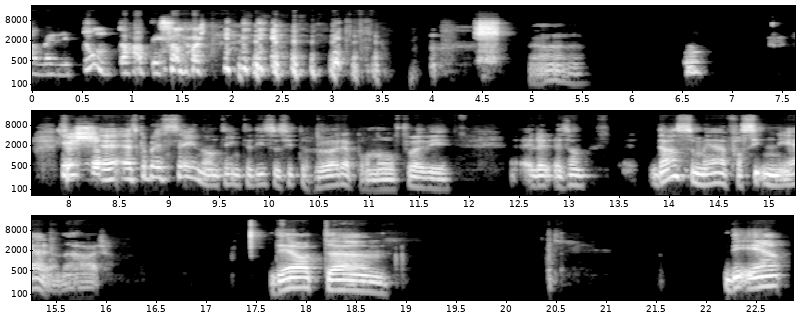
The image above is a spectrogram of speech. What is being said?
har vært litt dumt å ha det sånn ja. Så jeg, jeg skal bare si noen ting til de som sitter og hører på nå før vi Eller sånn Det som er fascinerende her, det er at um, Det er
